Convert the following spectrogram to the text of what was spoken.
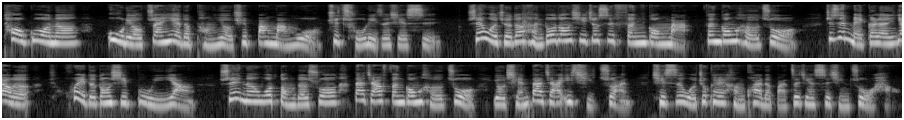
透过呢物流专业的朋友去帮忙我去处理这些事，所以我觉得很多东西就是分工嘛，分工合作，就是每个人要的会的东西不一样。所以呢，我懂得说，大家分工合作，有钱大家一起赚，其实我就可以很快的把这件事情做好。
